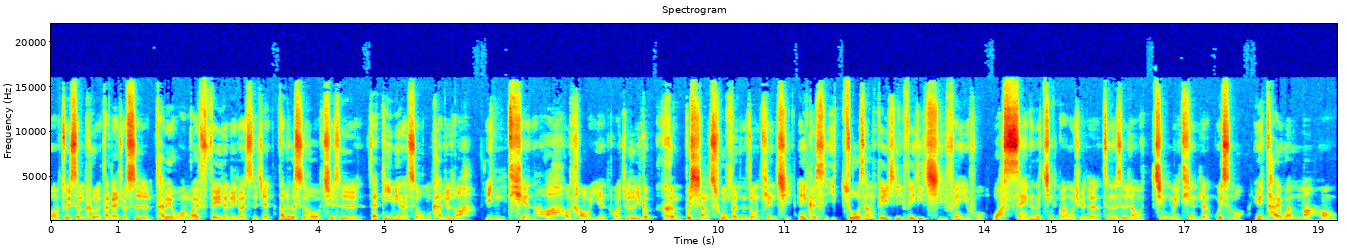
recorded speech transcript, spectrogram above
哦，最深刻的大概就是台北往外飞的那段时间。那那个时候，其实在地面的时候，我们看就是啊。阴天啊，哇，好讨厌哦！就是一个很不想出门的这种天气。哎，可是，一坐上飞机，飞机起飞以后，哇塞，那个景观，我觉得真的是让我惊为天人。为什么？因为台湾嘛，哦，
